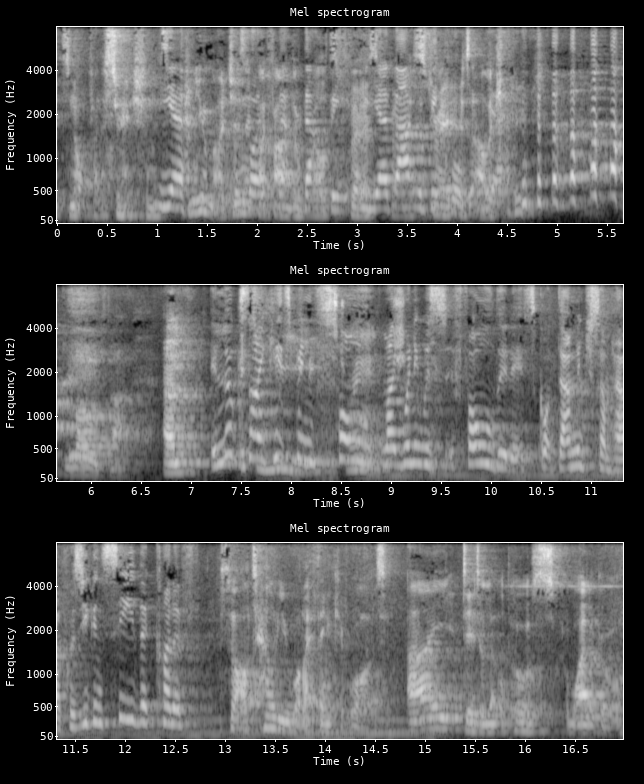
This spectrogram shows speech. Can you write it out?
it's not fenestrations. Yeah. Can you imagine if I found that- the world's be- first yeah, that would be fenestrated cool, yeah. Love that. Um, It looks like it's been folded, like when it was folded, it's got damage somehow because you can see the kind of. So I'll tell you what I think it was. I did a little post a while ago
